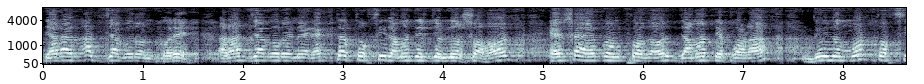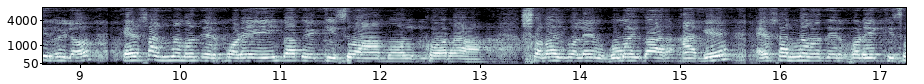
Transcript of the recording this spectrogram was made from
যারা রাত জাগরণ করে। রাত জাগরণের একটা তফসির আমাদের জন্য সহজ। এশা এবং ফজর জামাতে পড়া দুই নম্বর তফসির হইল, এশার নামাজের পরে এইভাবে কিছু আমল করা। সবাই বলেন, ঘুমাইবার আগে এশার নামাজের পরে কিছু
